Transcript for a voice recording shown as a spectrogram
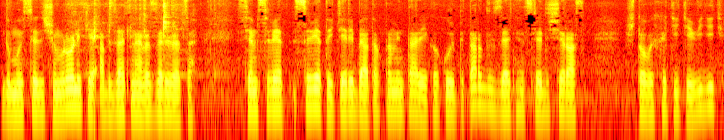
Думаю, в следующем ролике обязательно разорвется. Всем совет, советуйте, ребята, в комментарии, какую петарду взять на следующий раз. Что вы хотите видеть.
